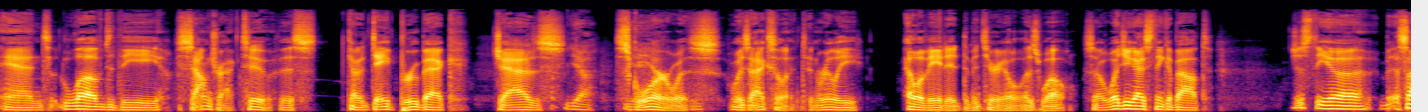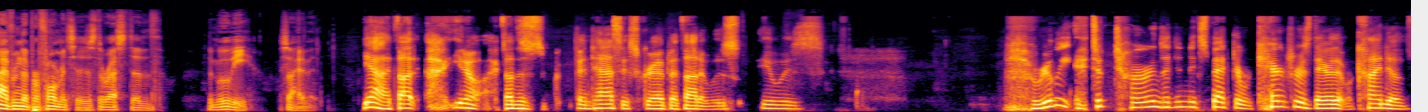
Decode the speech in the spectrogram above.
and loved the soundtrack too. This kind of Dave Brubeck jazz Yeah. score was was excellent and really elevated the material as well. So, what do you guys think about just the uh, aside from the performances, the rest of the movie side of it? Yeah, I thought you know I thought this fantastic script. I thought it was it was really it took turns I didn't expect. There were characters there that were kind of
